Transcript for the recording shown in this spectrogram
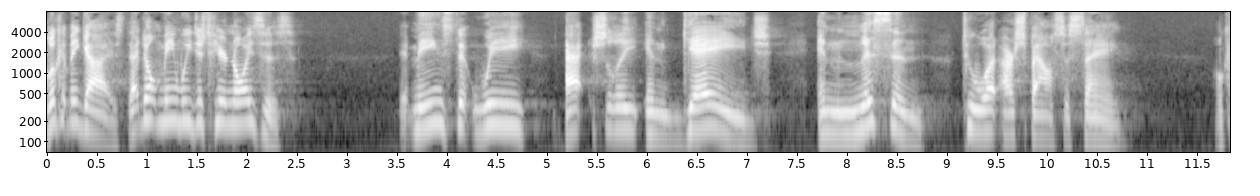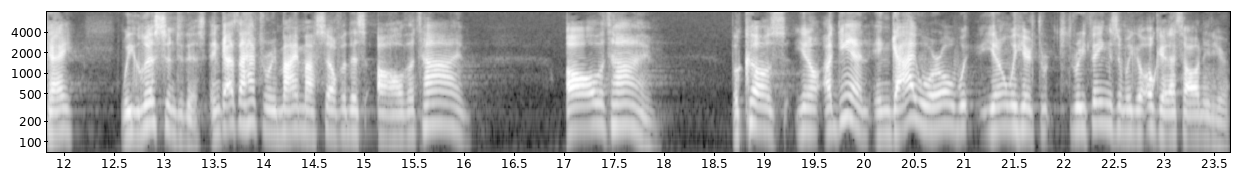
Look at me, guys. That don't mean we just hear noises. It means that we actually engage and listen to what our spouse is saying. Okay? We listen to this. And guys, I have to remind myself of this all the time. All the time. Because, you know, again, in guy world, we, you know, we hear th- three things and we go, okay, that's all I need hear.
